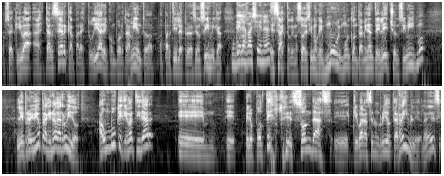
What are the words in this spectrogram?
O sea, que iba a estar cerca para estudiar el comportamiento a, a partir de la exploración sísmica. De las ballenas. Exacto, que nosotros decimos que es muy, muy contaminante el hecho en sí mismo. Le prohibió para que no haga ruidos a un buque que va a tirar, eh, eh, pero potentes sondas eh, que van a hacer un ruido terrible. ¿no? Es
